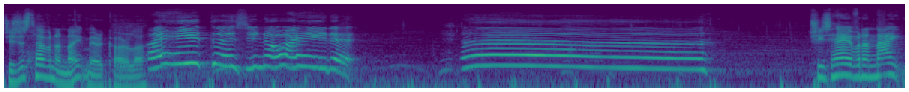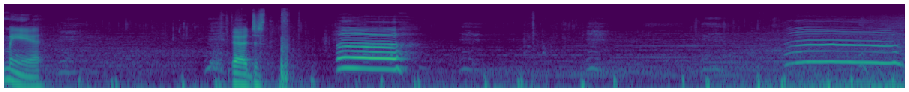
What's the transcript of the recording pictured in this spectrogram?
She's just having a nightmare, Carla. I hate this. You know I hate it. Uh, She's having a nightmare. Yeah, just uh, uh.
